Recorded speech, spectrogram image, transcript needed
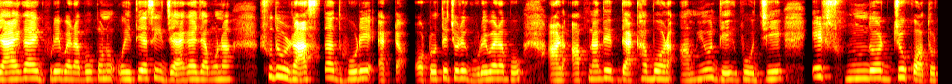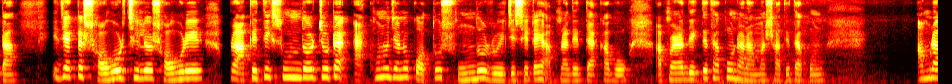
জায়গায় ঘুরে বেড়াবো, কোনো ঐতিহাসিক জায়গায় যাব না, শুধু রাস্তা ধরে একটা অটোতে চড়ে ঘুরে বেড়াবো আর আপনাদের দেখাবো আর আমিও দেখব যে এর সৌন্দর্য কতটা। এই যে একটা শহর ছিল, শহরের প্রাকৃতিক সৌন্দর্যটা এখনও যেন কত সুন্দর রয়েছে সেটাই আপনাদের দেখাবো। আপনারা দেখতে থাকুন আর আমার সাথে থাকুন। আমরা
